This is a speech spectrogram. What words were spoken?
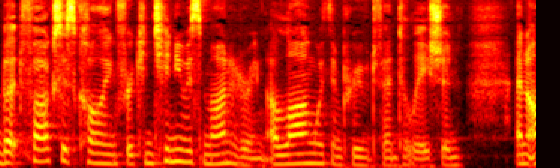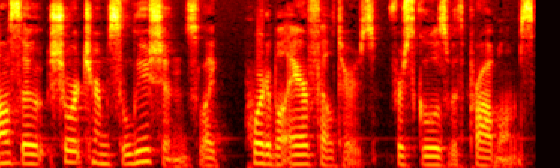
But Fox is calling for continuous monitoring along with improved ventilation and also short term solutions like portable air filters for schools with problems.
